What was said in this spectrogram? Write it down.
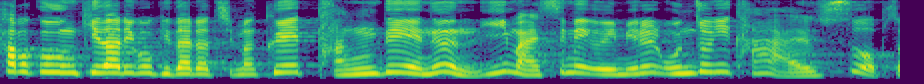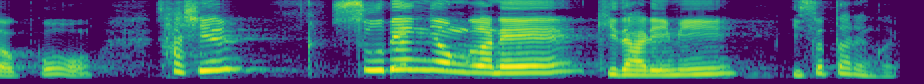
하박국은 기다리고 기다렸지만 그의 당대에는 이 말씀의 의미를 온전히 다 알 수 없었고 사실 수백 년간의 기다림이 있었다는 거예요.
